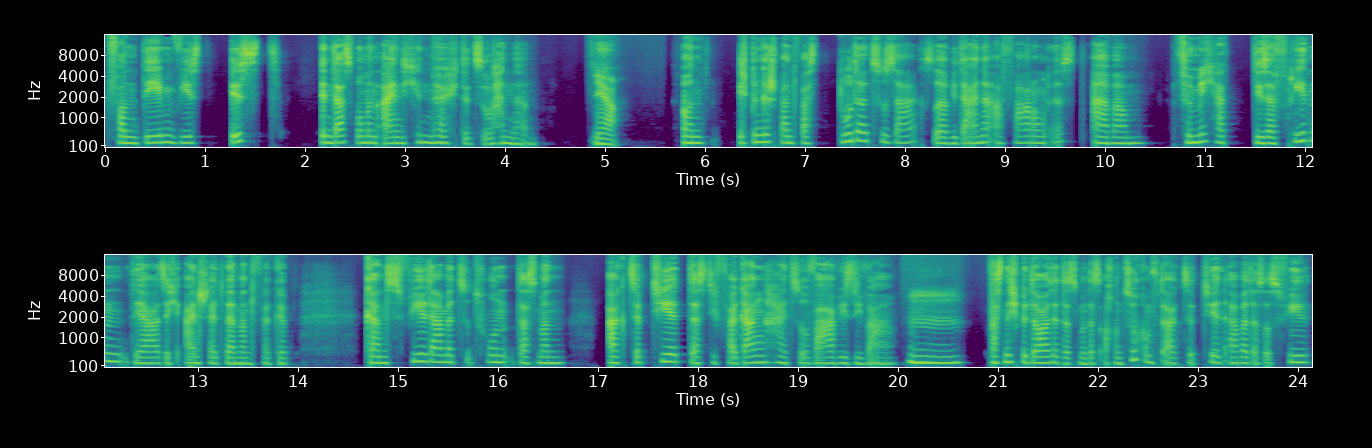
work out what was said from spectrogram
von dem, wie es ist, in das, wo man eigentlich hin möchte, zu wandern. Ja. Und ich bin gespannt, was du dazu sagst oder wie deine Erfahrung ist. Aber für mich hat dieser Frieden, der sich einstellt, wenn man vergibt, ganz viel damit zu tun, dass man akzeptiert, dass die Vergangenheit so war, wie sie war. Mhm. Was nicht bedeutet, dass man das auch in Zukunft akzeptiert, aber das ist viel,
